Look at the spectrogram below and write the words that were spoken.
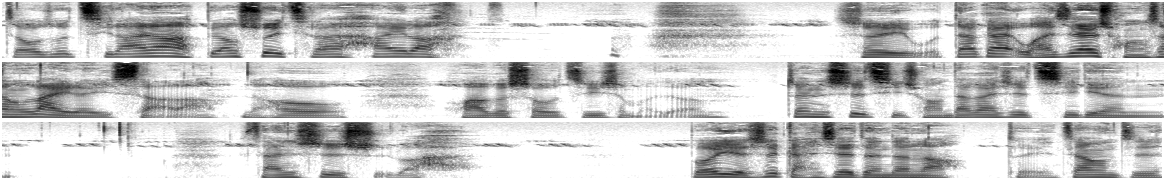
叫我说起来啦，不要睡，起来嗨啦。所以我大概我还是在床上赖了一下啦，然后划个手机什么的。正式起床大概是七点三四十吧。不过也是感谢登登了，对，这样子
